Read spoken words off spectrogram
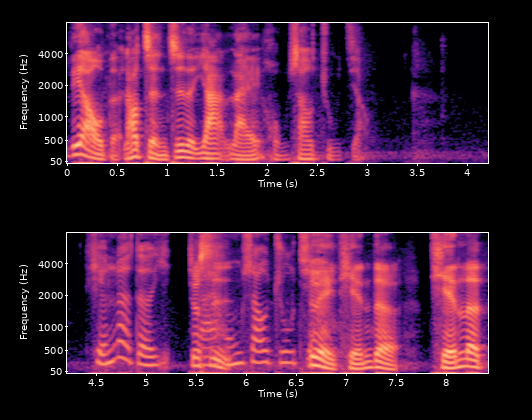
料的，然后整只的鸭来红烧猪脚，甜了的，就是红烧猪脚，对，甜的。甜了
